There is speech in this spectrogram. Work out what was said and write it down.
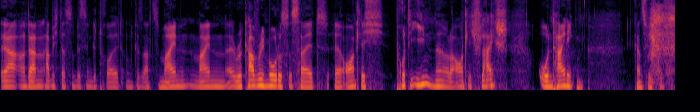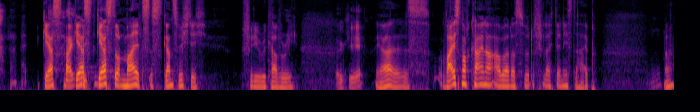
Ja, und dann habe ich das so ein bisschen getrollt und gesagt, so mein, mein äh, Recovery-Modus ist halt äh, ordentlich Protein ne, oder ordentlich Fleisch und Heineken. Ganz wichtig. Gerst. Gerst, Gerste und Malz ist ganz wichtig für die Recovery. Okay. Ja, das weiß noch keiner, aber das wird vielleicht der nächste Hype. Ne?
